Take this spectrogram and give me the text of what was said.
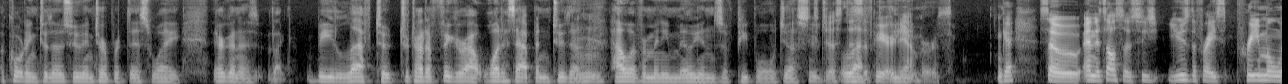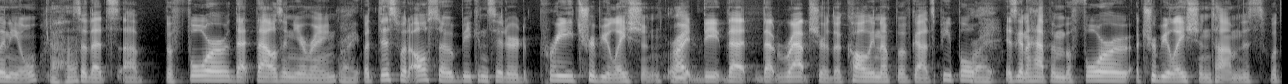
according to those who interpret this way they're going to like be left to, to try to figure out what has happened to the however many millions of people just Mm-hmm. Who just left disappeared, yeah. earth Okay. So, and it's also so use the phrase premillennial. So that's uh, before that thousand year reign. Right. But this would also be considered pre-tribulation, right? The that that rapture, the calling up of God's people, Right. is going to happen before a tribulation time. This is what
